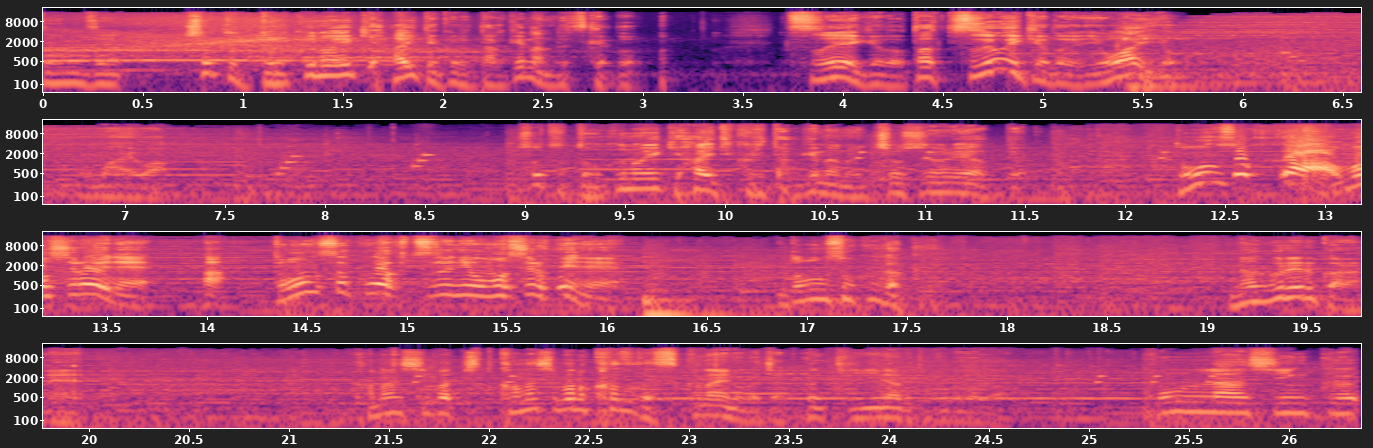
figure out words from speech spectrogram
全然。ちょっと毒の液吐いてくるだけなんですけど。強えけど、た強いけど弱いよ。お前は。ちょっと毒の液吐いてくるだけなのに調子乗りやがって。鈍足か面白いね。あ、鈍足は普通に面白いね。鈍足学。殴れるからね。金芝、ちょっと金芝の数が少ないのが若干気になるところだが。混乱真空。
